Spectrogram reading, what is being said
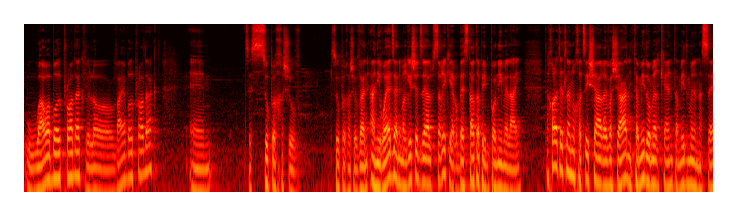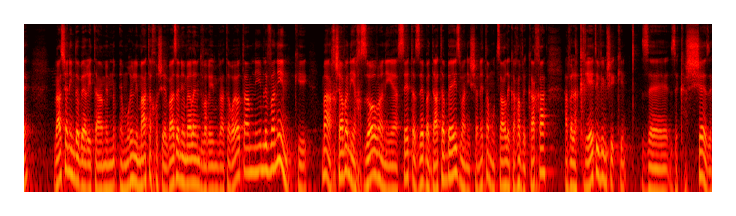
הוא וואוable product ולא viable product. אה, זה סופר חשוב, סופר חשוב. ואני אני רואה את זה, אני מרגיש את זה על בשרי, כי הרבה סטארט-אפים פונים אליי. אתה יכול לתת לנו חצי שעה, רבע שעה, אני תמיד אומר כן, תמיד מנסה. ואז כשאני מדבר איתם, הם, הם אומרים לי, מה אתה חושב? ואז אני אומר להם דברים, ואתה רואה אותם נהיים לבנים. כי, מה, עכשיו אני אחזור ואני אעשה את הזה ב database, ואני אשנה את המוצר לככה וככה, אבל הקריאייטיבים ש... כי זה, זה קשה, זה,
